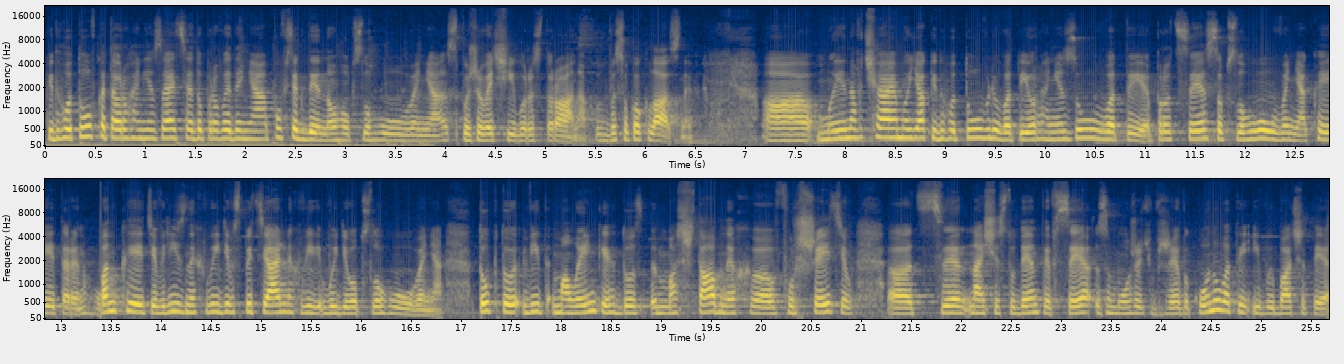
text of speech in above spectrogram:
підготовка та організація до проведення повсякденного обслуговування споживачів у ресторанах висококласних. Ми навчаємо, як підготовлювати і організовувати процес обслуговування кейтерингу, банкетів, різних видів спеціальних видів обслуговування, тобто від маленьких до масштабних е, фуршетів. е, Це наші студенти все зможуть вже виконувати. І ви бачите,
